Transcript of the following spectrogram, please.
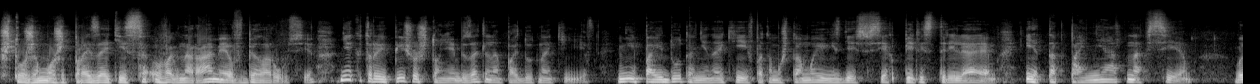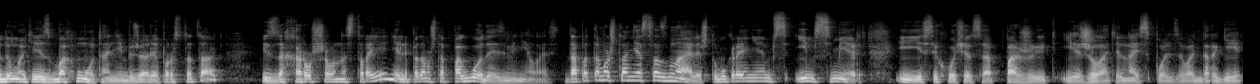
что же может произойти с вагнерами в Беларуси. Некоторые пишут, что они обязательно пойдут на Киев. Не пойдут они на Киев, потому что мы их здесь всех перестреляем. Это понятно всем. Вы думаете, из Бахмута они бежали просто так? Из-за хорошего настроения или потому что погода изменилась? Да потому что они осознали, что в Украине им смерть. И если хочется пожить и желательно использовать дорогие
